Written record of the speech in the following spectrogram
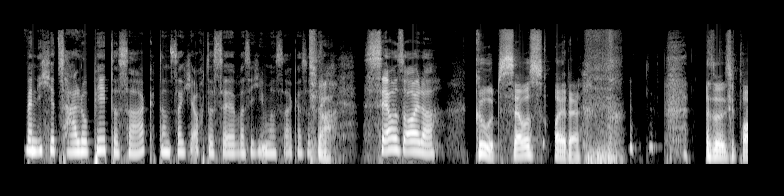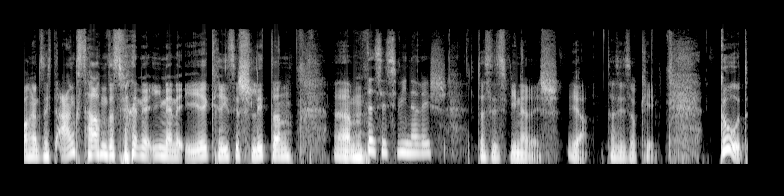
Wenn ich jetzt Hallo Peter sage, dann sage ich auch dasselbe, was ich immer sage. Also Servus Euler. Gut, Servus Eude. Also Sie brauchen jetzt nicht Angst haben, dass wir eine, in eine Ehekrise schlittern. Ähm, das ist wienerisch. Das ist wienerisch, ja, das ist okay. Gut,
